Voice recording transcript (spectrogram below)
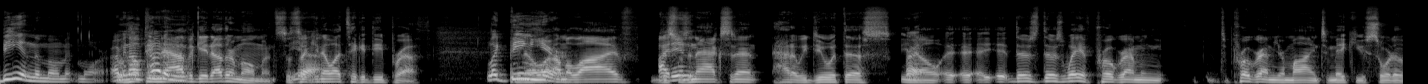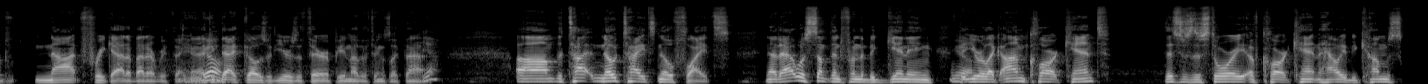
be in the moment more. I mean, I'm help you kind of navigate other moments. It's like you know what? Take a deep breath. like being you know, here. I'm alive. This was an accident. How do we deal with this? You Right. know, it, it, it- there's there's way of programming to program your mind to make you sort of not freak out about everything. And you I think that goes with years of therapy and other things like that. Yeah. Um, the ti- no tights, no flights. Now that was something from the beginning Yeah. that you were like, I'm Clark Kent. This is the story of Clark Kent and how he becomes,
